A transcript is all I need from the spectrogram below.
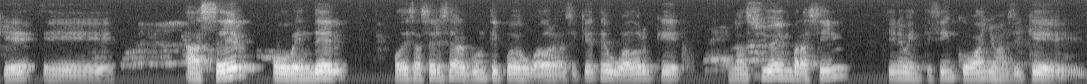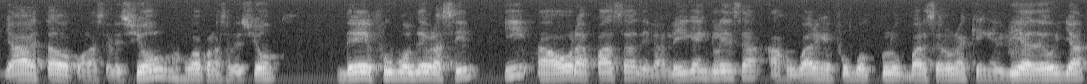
que eh, hacer o vender o deshacerse de algún tipo de jugadores. Así que este jugador que nació en Brasil, tiene 25 años, así que ya ha estado con la selección, ha jugado con la selección de fútbol de Brasil y ahora pasa de la liga inglesa a jugar en el Fútbol Club Barcelona, que en el día de hoy ya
